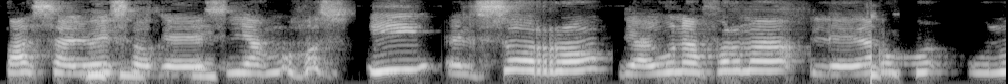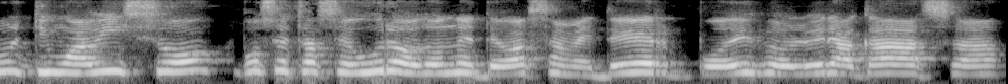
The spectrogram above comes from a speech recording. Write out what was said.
pasa el beso que decíamos y el zorro de alguna forma le da como un último aviso, vos estás seguro dónde te vas a meter, podés volver a casa,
